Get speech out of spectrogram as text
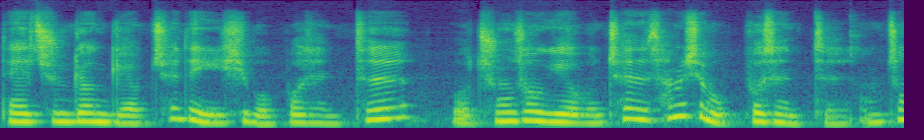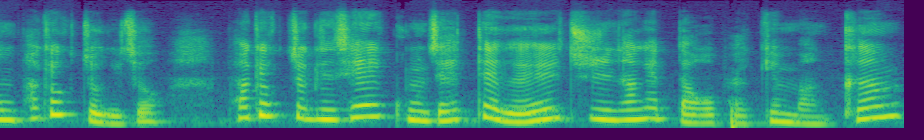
대중견기업 최대 25%, 뭐 중소기업은 최대 35% 엄청 파격적이죠. 파격적인 세액공제 혜택을 추진하겠다고 밝힌 만큼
